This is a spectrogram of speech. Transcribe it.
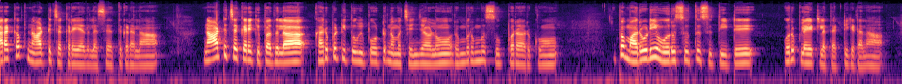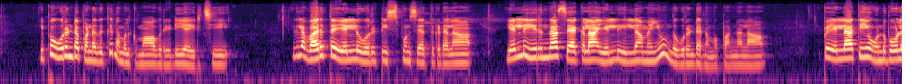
அரை கப் நாட்டு சர்க்கரையை அதில் சேர்த்துக்கிடலாம். நாட்டு சர்க்கரைக்கு பதிலாக கருப்பட்டி தூள் போட்டு நம்ம செஞ்சாலும் ரொம்ப ரொம்ப சூப்பராக இருக்கும். இப்போ மறுபடியும் ஒரு சுற்று சுற்றிட்டு ஒரு பிளேட்டில் தட்டிக்கிடலாம். இப்போ உருண்டை பண்ணதுக்கு நம்மளுக்கு மாவு ரெடி ஆயிடுச்சு இதில் வறுத்த எள் ஒரு டீஸ்பூன் சேர்த்துக்கிடலாம். எள் இருந்தால் சேர்க்கலாம் எள் இல்லாமையும் இந்த உருண்டை நம்ம பண்ணலாம். இப்போ எல்லாத்தையும் ஒன்று போல்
